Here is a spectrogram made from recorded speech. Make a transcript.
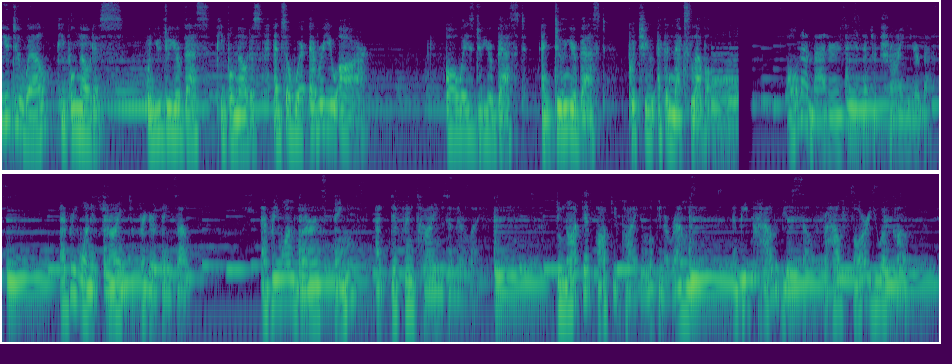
you do well, people notice. When you do your best, people notice. And so wherever you are, always do your best. And doing your best puts you at the next level. All that matters is that you're trying your best. Everyone is trying to figure things out. Everyone learns things at different times in their life. Do not get occupied in looking around you and be proud of yourself for how far you have come.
